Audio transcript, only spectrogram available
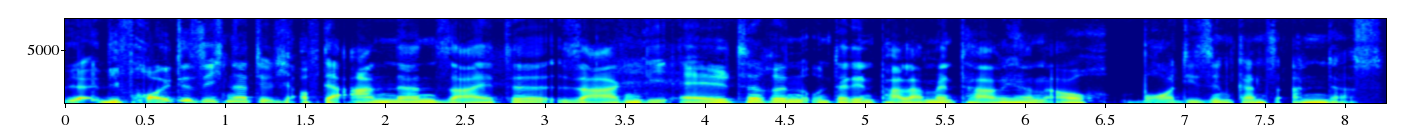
Ja, die freute sich natürlich. Auf der anderen Seite sagen die Älteren unter den Parlamentariern auch, boah, die sind ganz anders.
